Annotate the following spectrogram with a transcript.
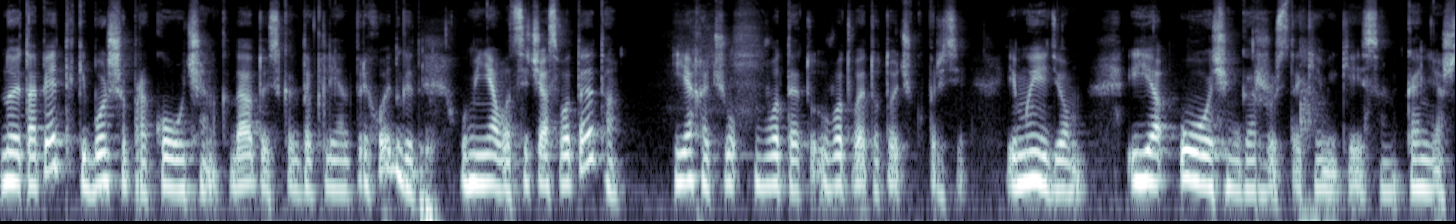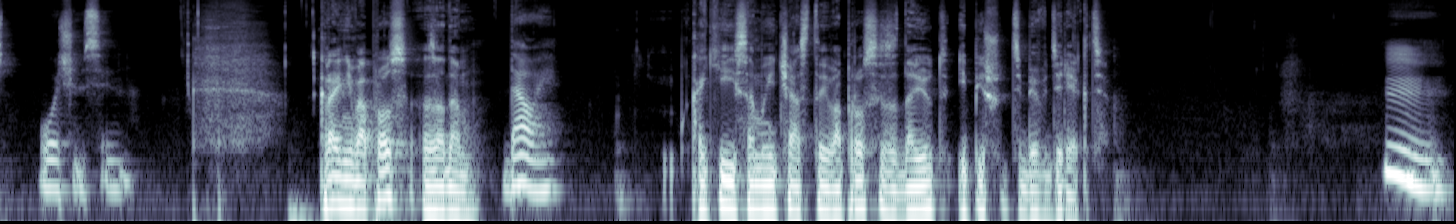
Но это опять-таки больше про коучинг, да, то есть когда клиент приходит, говорит, у меня вот сейчас вот это, и я хочу вот эту, вот в эту точку прийти. И мы идем. И я очень горжусь такими кейсами, конечно, очень сильно. Крайний вопрос задам. Давай. Какие самые частые вопросы задают и пишут тебе в директе? М.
